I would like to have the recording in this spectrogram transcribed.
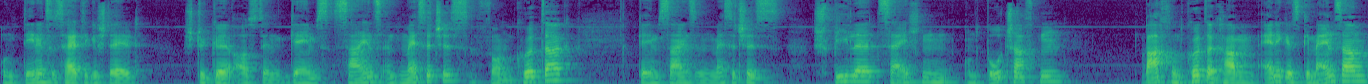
und denen zur Seite gestellt Stücke aus den Games Science and Messages von Kurtag. Games Science and Messages, Spiele, Zeichen und Botschaften. Bach und Kurtag haben einiges gemeinsam.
